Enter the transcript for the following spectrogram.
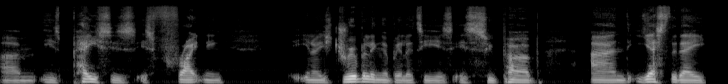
Um, his pace is is frightening. You know, his dribbling ability is is superb. And yesterday,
